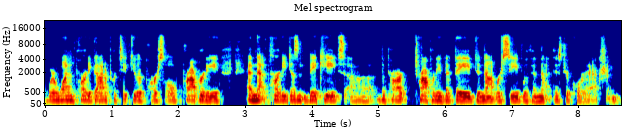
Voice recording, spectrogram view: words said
where one party got a particular parcel of property and that party doesn't vacate uh, the par- property that they did not receive within that district court action.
